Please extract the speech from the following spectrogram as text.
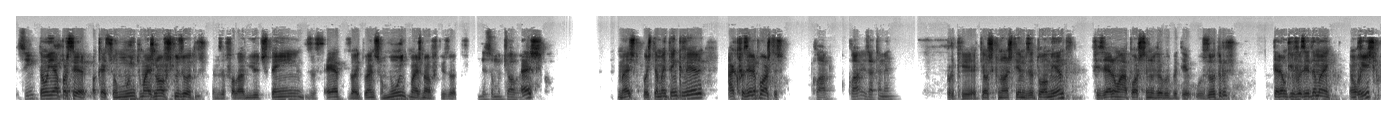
Sim. estão aí a aparecer. Ok, são muito mais novos que os outros. Estamos a falar de miúdos que têm 17, 18 anos, são muito mais novos que os outros. Ainda são muito jovens. Mas, mas depois também tem que ver, há que fazer apostas. Claro. Claro, exatamente. Porque aqueles que nós temos atualmente fizeram a aposta no WPT. Os outros terão que o fazer também. É um risco,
